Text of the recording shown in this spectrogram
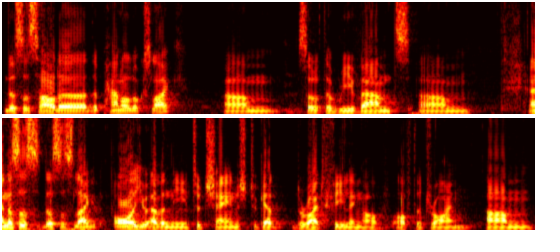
this is how the, the panel looks like, um, sort of the revamped, um, and this is, this is like all you ever need to change to get the right feeling of, of the drawing. Um,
